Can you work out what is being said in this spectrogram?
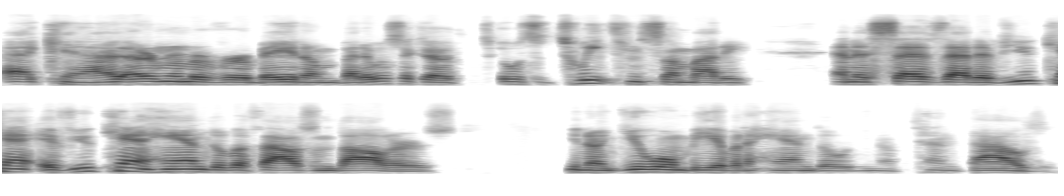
I can't I don't remember verbatim, but it was like a it was a tweet from somebody, and it says that if you can't if you can't handle a thousand dollars, you know you won't be able to handle you know ten thousand.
